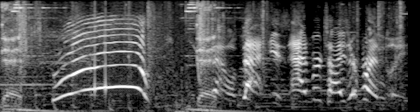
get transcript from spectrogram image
Dead. Dead. Now that is advertiser friendly.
